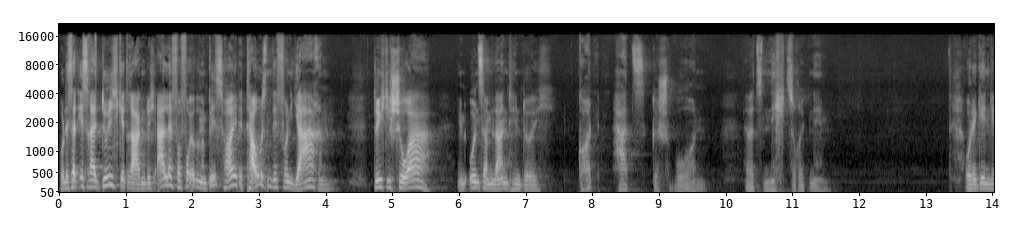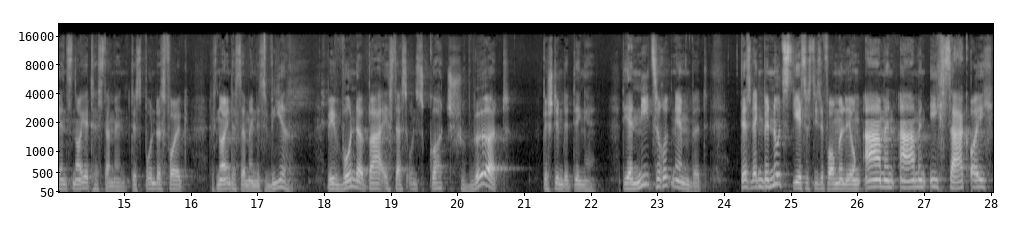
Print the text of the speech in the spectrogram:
Und es hat Israel durchgetragen durch alle Verfolgungen bis heute, tausende von Jahren, durch die Shoah in unserem Land hindurch. Gott hat's geschworen. Er wird es nicht zurücknehmen. Oder gehen wir ins Neue Testament, das Bundesvolk des Neuen Testamentes, wir. Wie wunderbar ist, dass uns Gott schwört bestimmte Dinge, die er nie zurücknehmen wird. Deswegen benutzt Jesus diese Formulierung, Amen, Amen, ich sag euch,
